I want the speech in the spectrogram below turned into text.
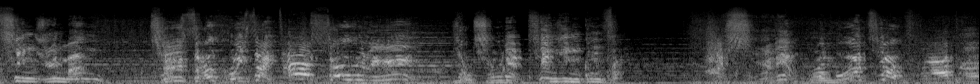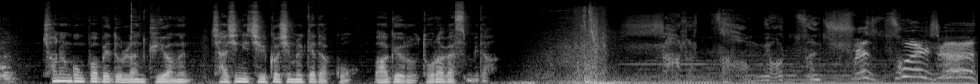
신주만 결사 회사 다소리 要修炼天阴功法，实炼我魔教法宝。 천은공법에 놀란 귀왕은 자신이 질 것임을 깨닫고 마교로 돌아갔습니다. 杀了苍苗尊全村人。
